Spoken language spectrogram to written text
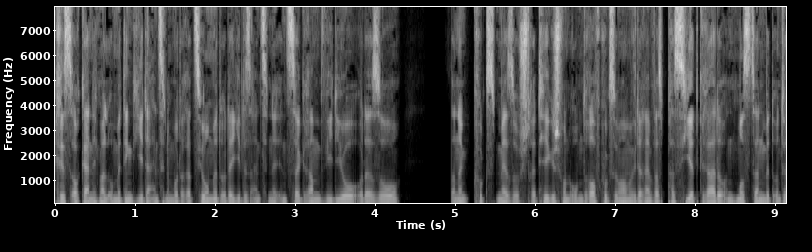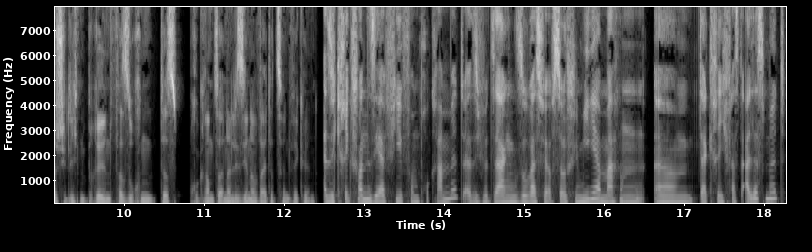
kriegst auch gar nicht mal unbedingt jede einzelne Moderation mit oder jedes einzelne Instagram-Video oder so, sondern guckst mehr so strategisch von oben drauf, guckst immer mal wieder rein, was passiert gerade und musst dann mit unterschiedlichen Brillen versuchen, das Programm zu analysieren und weiterzuentwickeln. Also ich krieg schon sehr viel vom Programm mit. Also ich würde sagen, so was wir auf Social Media machen, ähm, da kriege ich fast alles mit.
